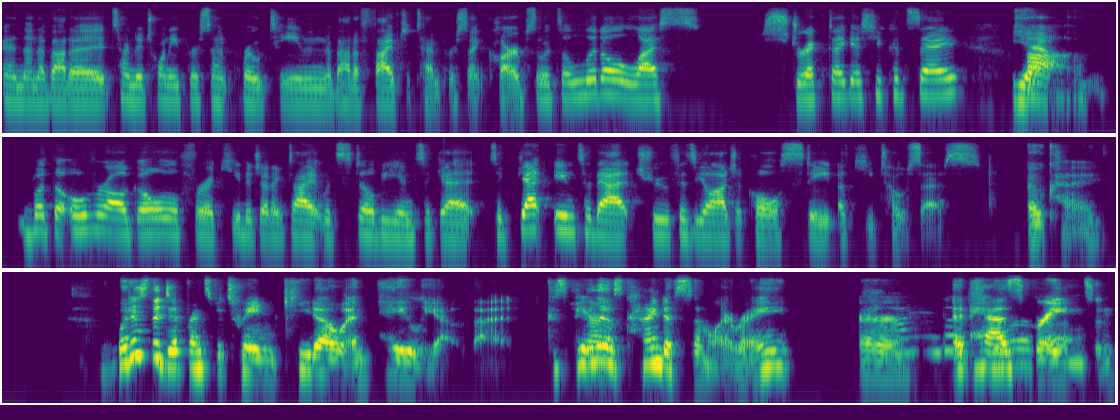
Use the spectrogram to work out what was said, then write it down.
and then about a 10 to 20% protein and about a 5 to 10% carb. So it's a little less strict, I guess you could say. Yeah. Um, but the overall goal for a ketogenic diet would still be in to get to get into that true physiological state of ketosis. Okay. What is the difference between keto and paleo then? Because paleo is kind of similar right? Or it has of. grains and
